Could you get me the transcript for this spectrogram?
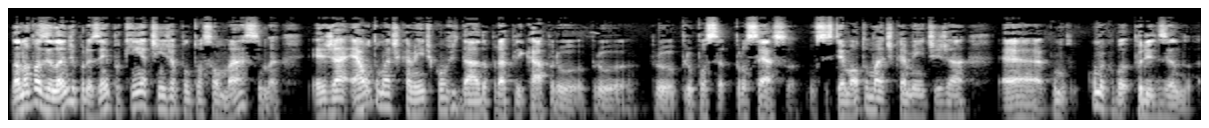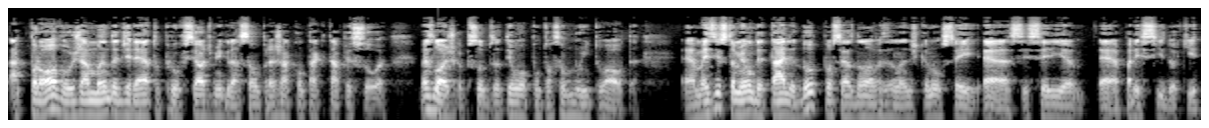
Na Nova Zelândia, por exemplo, quem atinge a pontuação máxima já é automaticamente convidado para aplicar para o pro, pro, pro processo. O sistema automaticamente já, é, como, como é eu poderia dizer, aprova ou já manda direto para o oficial de imigração para já contactar a pessoa. Mas lógico, a pessoa precisa ter uma pontuação muito alta. É, mas isso também é um detalhe do processo da Nova Zelândia que eu não sei é, se seria é, parecido aqui.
